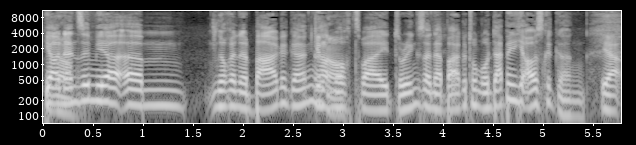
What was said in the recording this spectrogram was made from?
Ja, und Genau. dann sind wir ähm, noch in eine Bar gegangen, Genau. haben noch zwei Drinks an der Bar getrunken und da bin ich ausgegangen. Ja.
